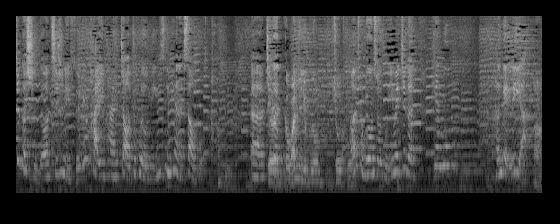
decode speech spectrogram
这个使得其实你随便拍一拍照就会有明信片的效果。呃，这个完全就不用修图完全不用修图，因为这个天空很给力啊。啊。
